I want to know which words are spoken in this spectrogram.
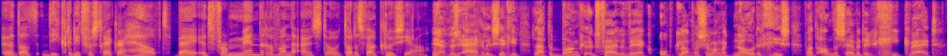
uh, dat die kredietverstrekker helpt bij het verminderen van de uitstoot. Dat is wel cruciaal. Ja, dus eigenlijk zeg je, laat de banken het vuile werk opklappen zolang het nodig is, want anders zijn we de regie kwijt.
